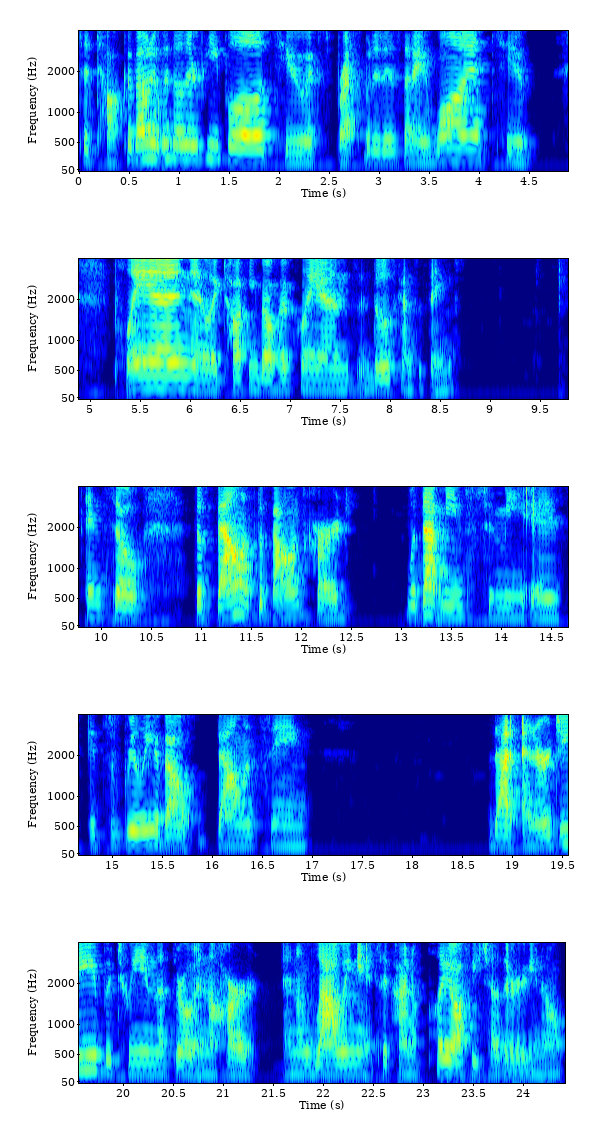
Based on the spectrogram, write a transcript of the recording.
to talk about it with other people, to express what it is that I want, to plan. I like talking about my plans and those kinds of things. And so the balance the balance card what that means to me is it's really about balancing that energy between the throat and the heart and allowing it to kind of play off each other, you know.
